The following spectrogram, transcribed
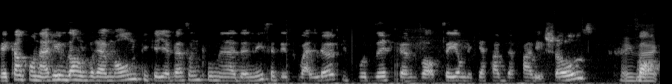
Mais quand on arrive dans le vrai monde, puis qu'il y a personne pour nous la donner, cette étoile-là, puis pour dire que, genre, tu sais, on est capable de faire les choses. Exact.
